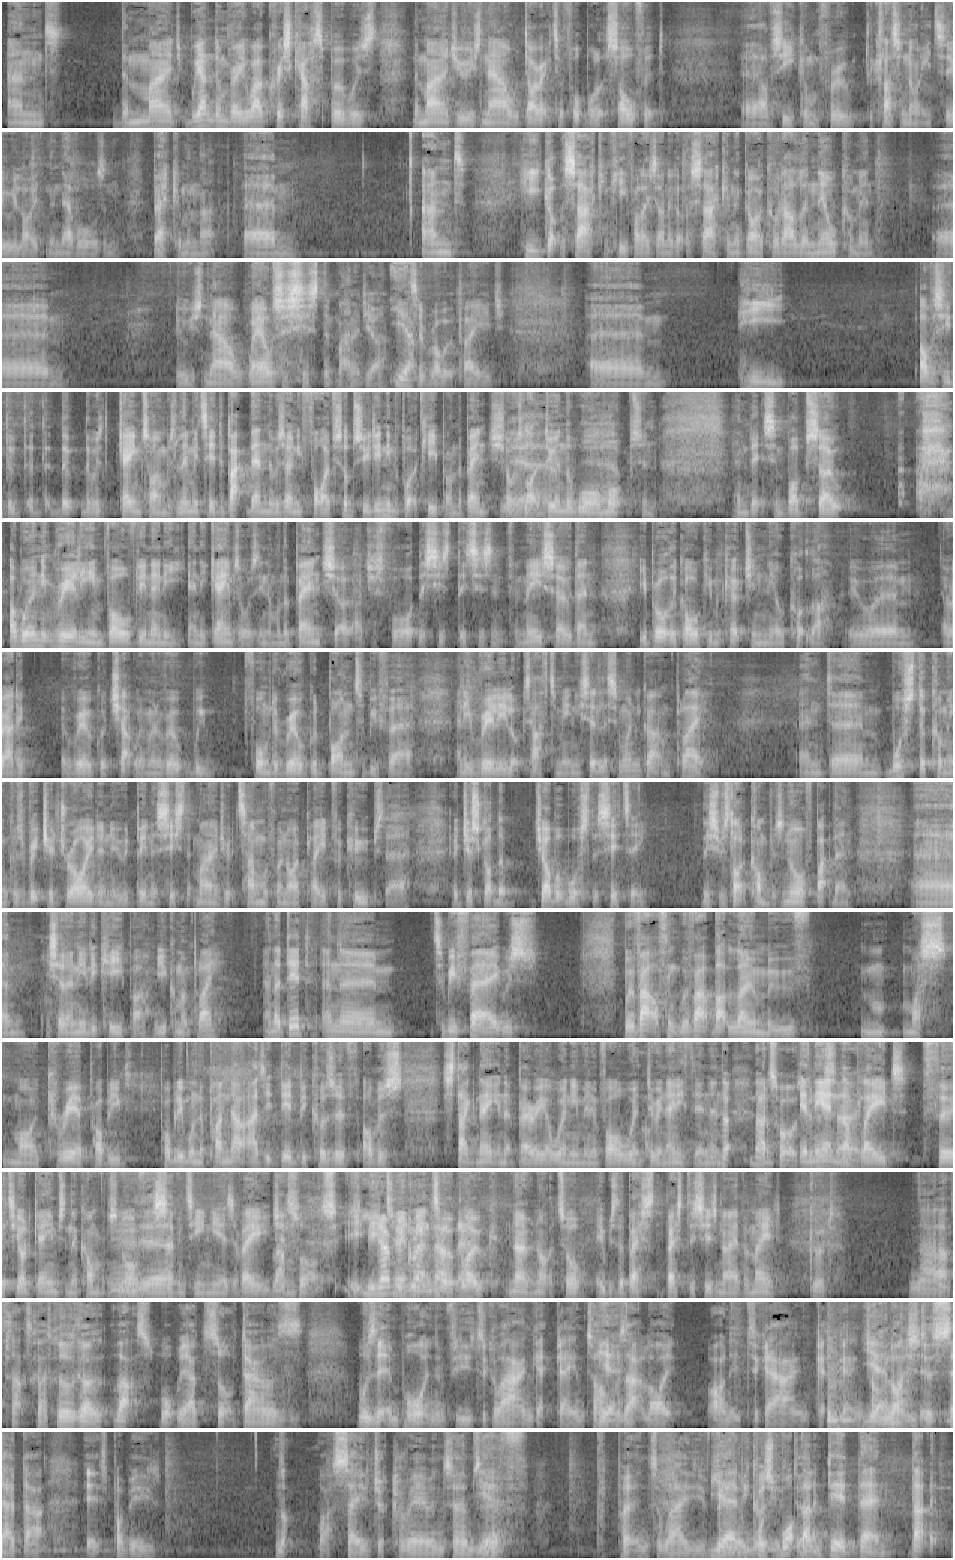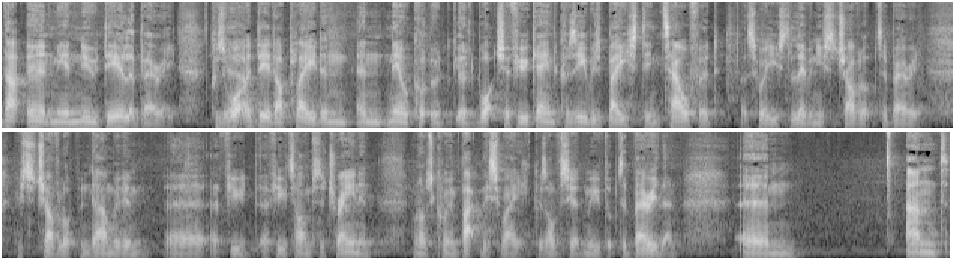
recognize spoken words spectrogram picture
and the manager, we hadn't done very well. Chris Casper was the manager who's now director of football at Salford. Uh, obviously, he come through the class of '92, like the Nevilles and Beckham and that. Um, and he got the sack, and Keith Alexander got the sack, and a guy called Alan Knill come in, um, who's now Wales assistant manager Yeah. to Robert Page. Um, he obviously the, the, the, was game time was limited. Back then there was only five subs, so you didn't even put a keeper on the bench. I was like doing the warm ups and, and bits and bobs. So I weren't really involved in any any games. I was in on the bench. I, I just thought this is this isn't for me. So then he brought the goalkeeper coach in Neil Cutler, who um, who had a, a real good chat with him, and real, we formed a real good bond. To be fair, and he really looked after me. And he said, "Listen, when you go out and play?" And um, Worcester coming because Richard Dryden, who had been assistant manager at Tamworth when I played for Coops there, had just got the job at Worcester City. This was like Conference North back then. Um, he said, "I need a keeper. You come and play," and I did. And um, to be fair, it was without I think without that loan move, my my career probably probably wouldn't have panned out as it did because of I was stagnating at Bury. I wasn't even involved, weren't doing anything. And That- that's what I was in the gonna end, I played thirty odd games in the Conference North Yeah. at seventeen years of age. That's and what- it, You it don't turned me regret into that a then? bloke. No, not at all. It was the best best decision I ever made. Good. No, that's that's because that's what we had sort of down as. Was it important for you to go out and get game time? Yeah. Was that like I need to get out and get game time? Yeah, like massive. you just said that it's probably not well saved your career in terms Yeah. of p- putting to where you've Yeah, because you've what, that did then, that that earned me a new deal at Bury. Because what I did, I played, and, and Neil Cutler would, would watch a few games because he was based in Telford. That's where he used to live, and used to travel up to Bury. I used to travel up and down with him uh, a few a few times to training when I was coming back this way because obviously I'd moved up to Bury then. Um, and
